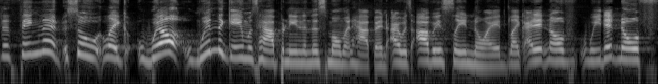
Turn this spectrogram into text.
the thing that so like well when the game was happening and this moment happened, I was obviously annoyed. Like I didn't know if we didn't know if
